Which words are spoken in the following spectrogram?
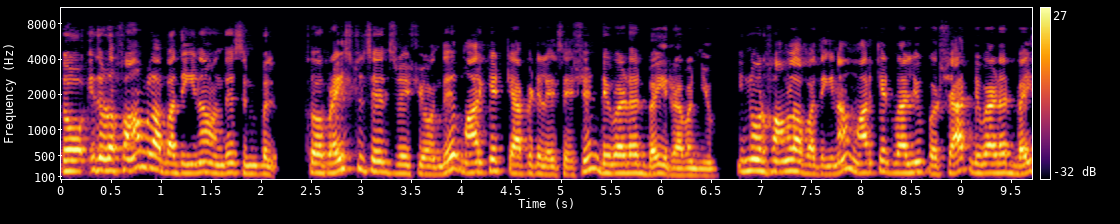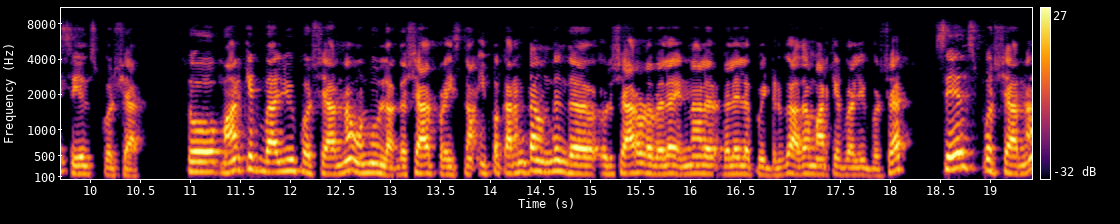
so இதோட ஃபார்முலா பார்த்தீங்கன்னா வந்து simple so price to sales ratio வந்து market capitalisation divided by revenue இன்னொரு ஃபார்முலா பார்த்தீங்கன்னா market value per share divided by sales per share so market value per ஷேர்னா ஒன்றும் இல்லை. அந்த ஷேர் ப்ரைஸ் தான். இப்போ கரண்ட்டாக வந்து இந்த ஒரு ஷேரோட விலை என்ன விலையில போயிட்டு இருக்கு. அதான் market value per share sales per ஷேர்னா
